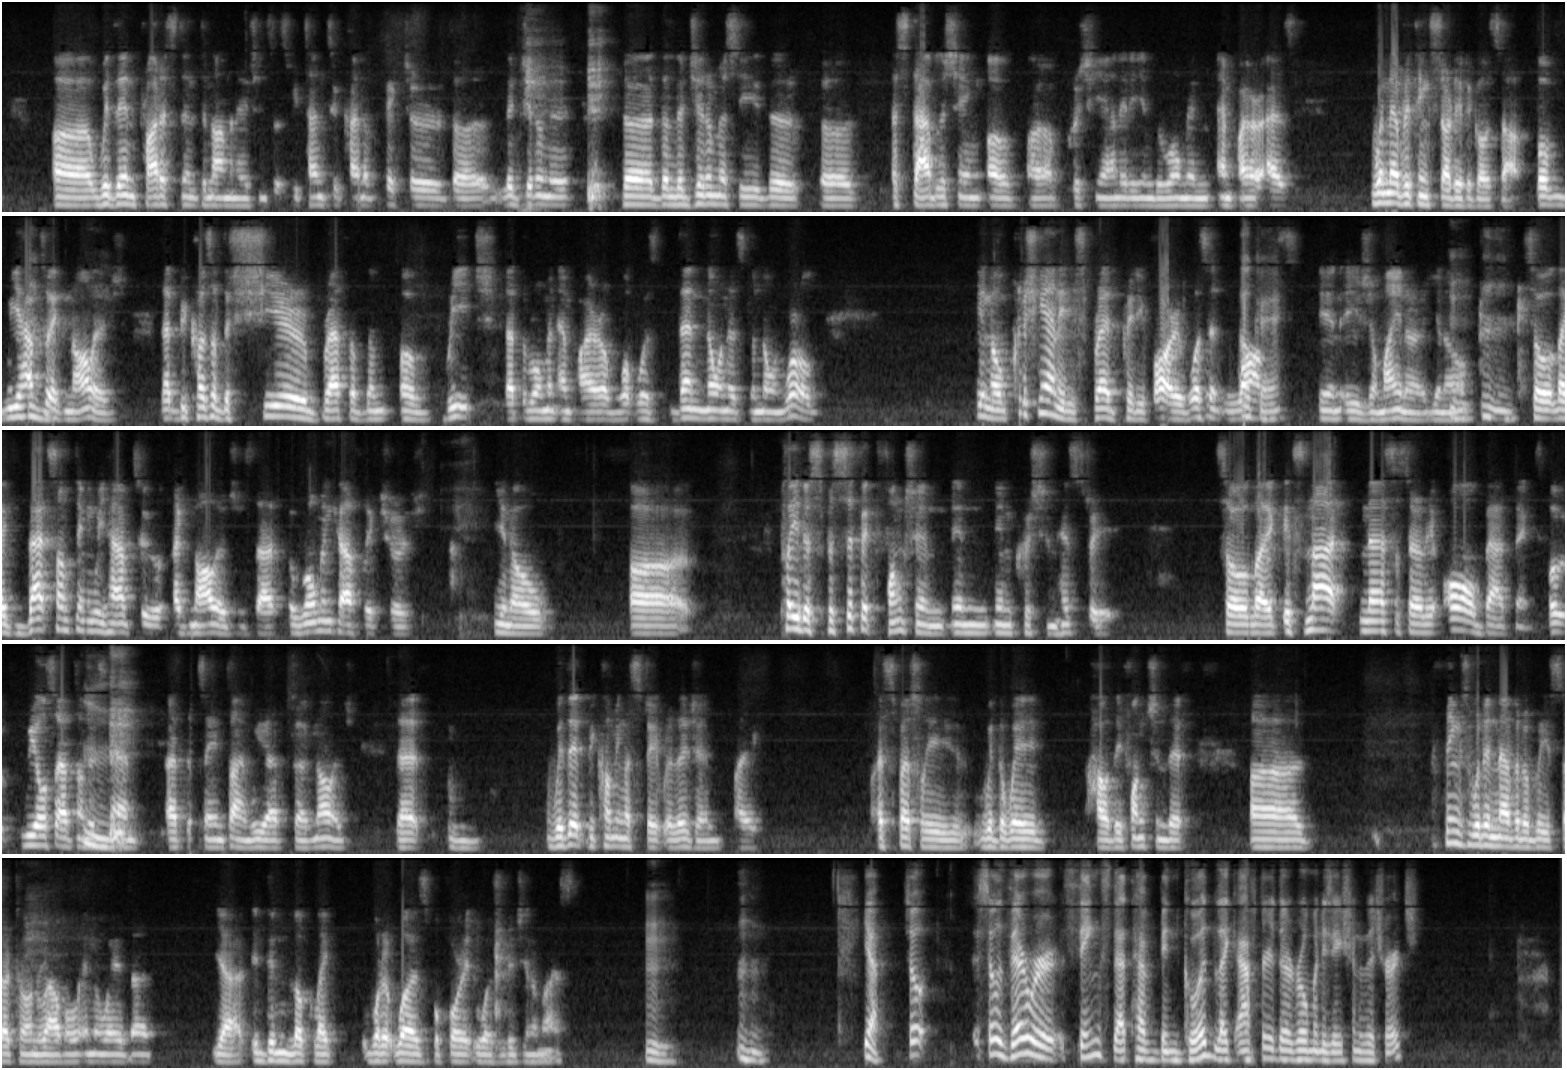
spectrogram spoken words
uh, within Protestant denominations, is we tend to kind of picture the legitimate the the legitimacy, the the establishing of uh, Christianity in the Roman Empire as when everything started to go south. But we have to hmm. acknowledge that because of the sheer breadth of the of reach that the Roman Empire of what was then known as the known world, you know, Christianity spread pretty far. It wasn't locked Okay. in Asia Minor, you know. Mm-mm. So like that's something we have to acknowledge is that the Roman Catholic Church, you know, uh, played a specific function in in Christian history. So like it's not necessarily all bad things, but we also have to understand at the same time we have to acknowledge that with it becoming a state religion, like especially with the way how they functioned it, uh, things would inevitably start to unravel in a way that, yeah, it didn't look like what it was before it was legitimized. Mm. Mhm. Yeah. So so there were things that have been good like after the romanization of the church.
